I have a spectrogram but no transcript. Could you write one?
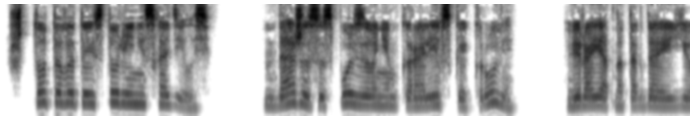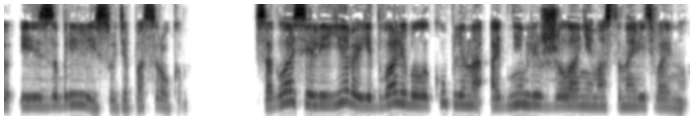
Что-то в этой истории не сходилось. Даже с использованием королевской крови, вероятно, тогда ее и изобрели, судя по срокам. Согласие Лиера едва ли было куплено одним лишь желанием остановить войну.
